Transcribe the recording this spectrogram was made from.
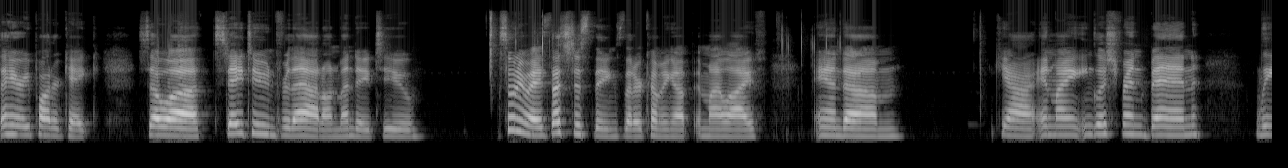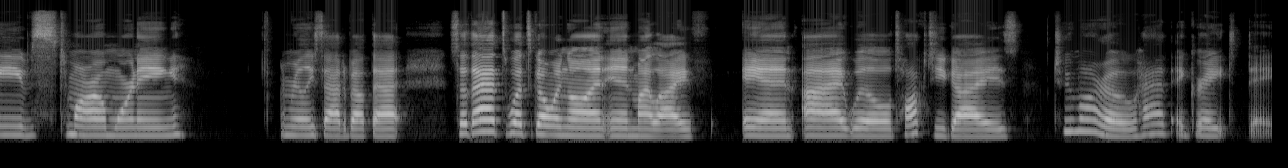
the Harry Potter cake. So uh, stay tuned for that on Monday, too. So, anyways, that's just things that are coming up in my life. And, um, yeah, and my English friend Ben leaves tomorrow morning. I'm really sad about that. So, that's what's going on in my life. And I will talk to you guys tomorrow. Have a great day.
